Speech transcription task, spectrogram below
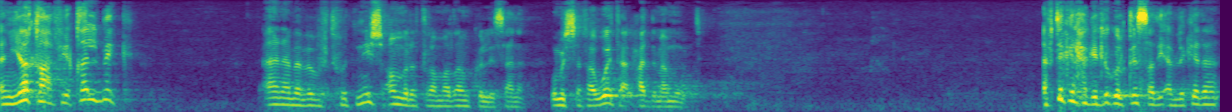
أن يقع في قلبك. أنا ما بفتنيش عمرة رمضان كل سنة ومش هفوتها لحد ما أموت. أفتكر حكيت لكم القصة دي قبل كده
